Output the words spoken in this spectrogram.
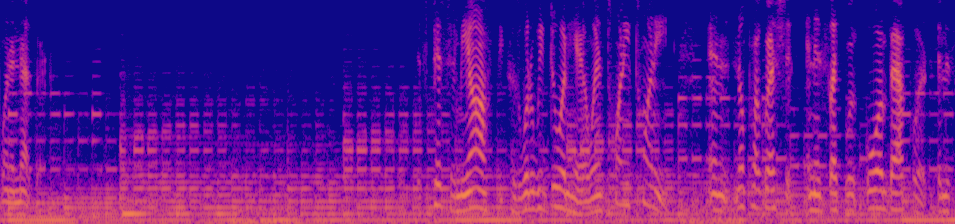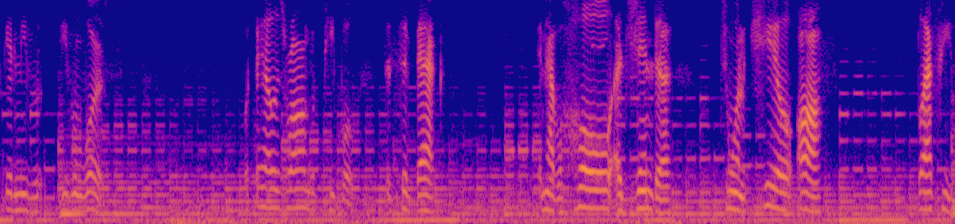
one another. It's pissing me off because what are we doing here? We're in 2020 and no progression, and it's like we're going backwards, and it's getting even even worse. What the hell is wrong with people that sit back and have a whole agenda to want to kill off black people?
